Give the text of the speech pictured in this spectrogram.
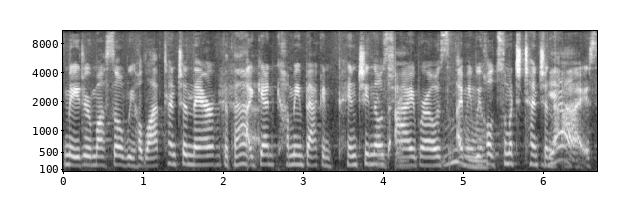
major muscle. We hold a lot of tension there. Look at that. Again, coming back and pinching those eyebrows. I mean, we mm. hold so much tension in the eyes.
